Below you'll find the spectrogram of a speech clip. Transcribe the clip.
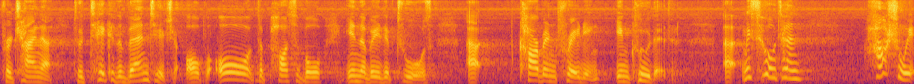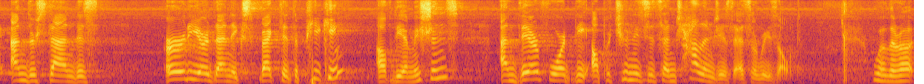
for China to take advantage of all the possible innovative tools, uh, carbon trading included. Uh, Ms. Hilton, how should we understand this earlier than expected peaking of the emissions and therefore the opportunities and challenges as a result? Well, there are,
